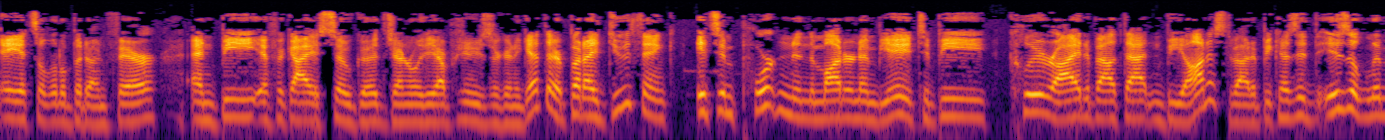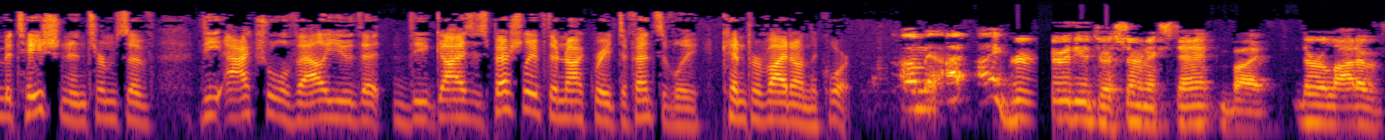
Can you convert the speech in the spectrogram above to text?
A, it's a little bit unfair, and B, if a guy is so good, generally the opportunities are going to get there. But I do think it's important in the modern NBA to be clear eyed about that and be honest about it because it is a limitation in terms of the actual value that the guys, especially if they're not great defensively, can provide on the court. Um, I, I agree with you to a certain extent, but there are a lot of,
